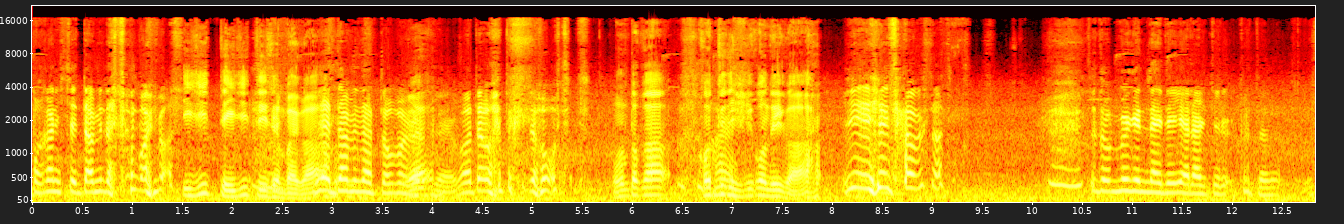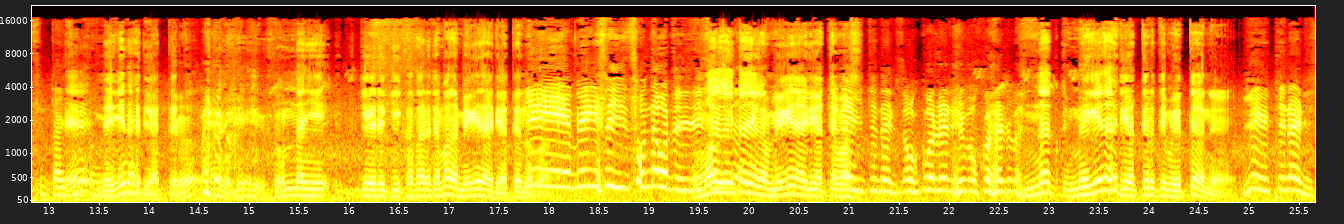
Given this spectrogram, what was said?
バカにしちゃダメだと思います。いじっていじっていい先輩か？いや、ダメだと思いますね。わた、私の、本当か？こっちに引き込んでいいか、い。やいや、ダメだ。ちょっと無限大でやられてる方の大え。めげないでやってる？何 そんなに芸歴重ねてまだめげないでやってんのか？いやいや、めげすぎ、そんなこと言お前が言ったじゃんかめげないでやってます言ってない、言ってないです。怒られる、怒られます。なってめげないでやってるって今言ったよね？いや、言ってないです。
